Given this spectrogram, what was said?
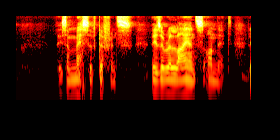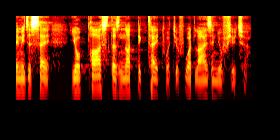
There's a massive difference. There's a reliance on that. Let me just say, your past does not dictate what, what lies in your future.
